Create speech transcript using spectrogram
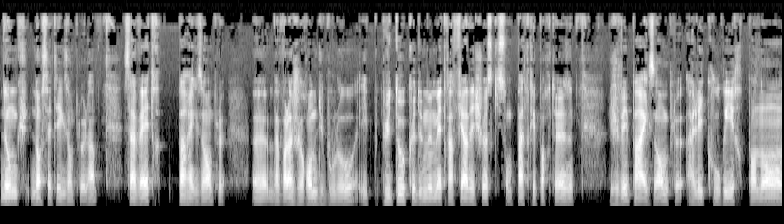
Donc dans cet exemple-là, ça va être par exemple, euh, ben voilà, je rentre du boulot et plutôt que de me mettre à faire des choses qui sont pas très porteuses, je vais par exemple aller courir pendant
